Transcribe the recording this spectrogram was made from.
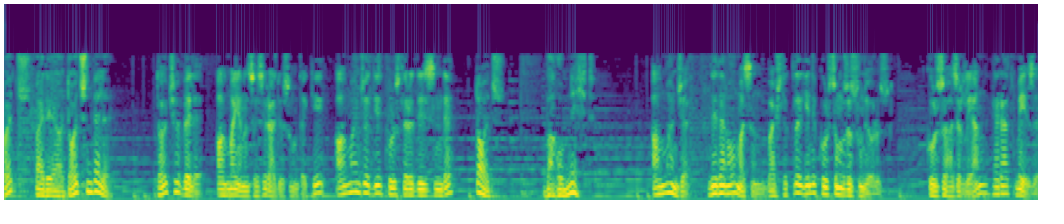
Deutsch bei der Deutschen Welle. Deutsche Welle, Almanya'nın Sesi Radyosu'ndaki Almanca Dil Kursları dizisinde Deutsch. Warum nicht? Almanca, neden olmasın başlıklı yeni kursumuzu sunuyoruz. Kursu hazırlayan Herat Meyzi.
